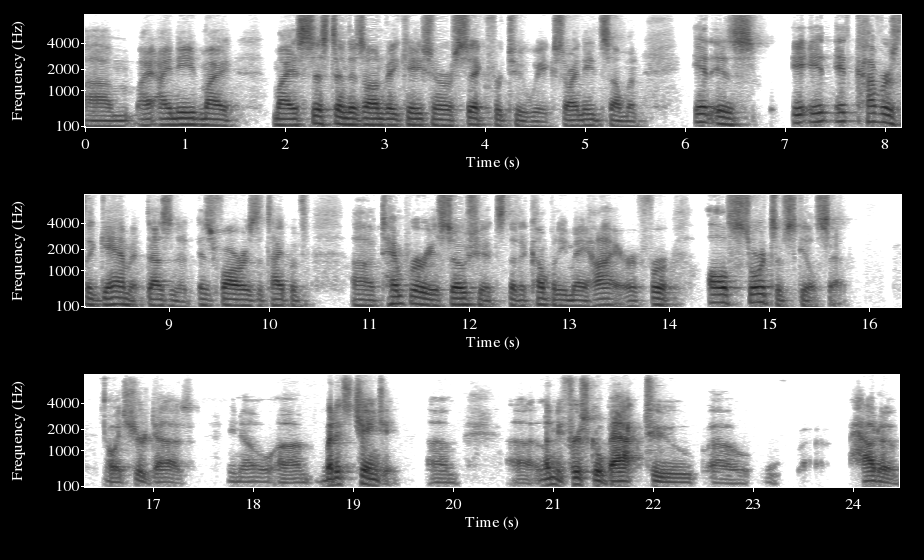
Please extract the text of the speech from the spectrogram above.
Um, I, I need my my assistant is on vacation or sick for two weeks so i need someone it is it, it covers the gamut doesn't it as far as the type of uh, temporary associates that a company may hire for all sorts of skill set. Oh, it sure does. You know, um, but it's changing. Um, uh, let me first go back to uh, how to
